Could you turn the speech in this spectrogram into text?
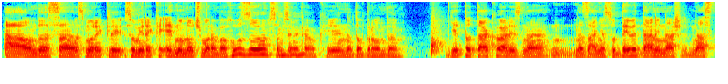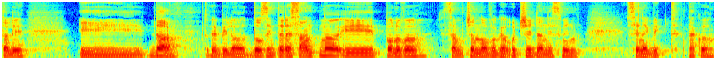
A onda sam, smo rekli, su mi rekli, jednu noć moram v huzu, sam si rekao, ok, na dobro, onda je to tako, ali na, na zadnje su devet dani naš, nastali. I da, to je bilo dosta interesantno i ponovo sam čo novoga uči, da ne smijem se nek biti tako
